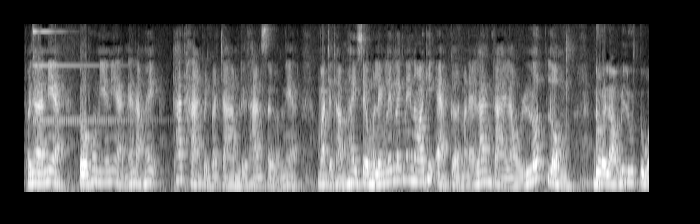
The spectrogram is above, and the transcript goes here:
เพราะฉะนั้นเนี่ยตัวพวกนี้เนี่ยแนะนำให้ถ้าทานเป็นประจำหรือทานเสริมเนี่ยมันจะทำให้เซลล์มะเร็งเล็ก ๆ น้อยๆที่แอบเกิดมาในร่างกายเราลดลง โดยเราไม่รู้ตัว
